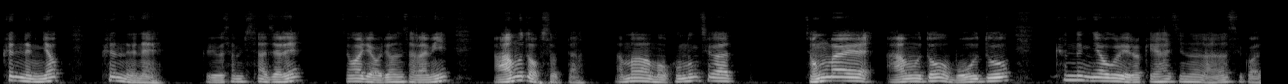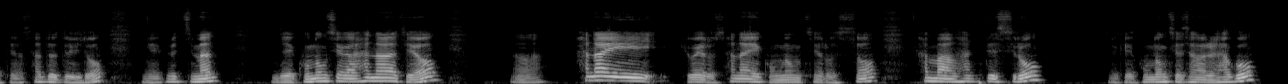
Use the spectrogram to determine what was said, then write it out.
큰 능력, 큰 은혜 그리고 34절에 생활이 어려운 사람이 아무도 없었다. 아마 뭐 공동체가 정말 아무도 모두 큰 능력으로 이렇게 하지는 않았을 것 같아요. 사도들도. 네, 그렇지만 이제 공동체가 하나 되어 어, 하나의 교회로서 하나의 공동체로서 한 마음 한 뜻으로 이렇게 공동체 생활을 하고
